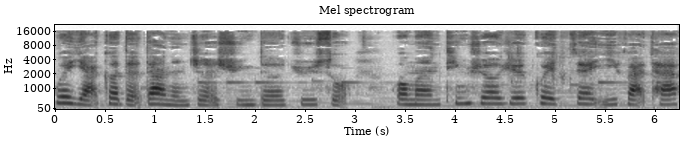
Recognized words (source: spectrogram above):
为雅各的大能者寻得居所。我们听说约柜在以法他，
